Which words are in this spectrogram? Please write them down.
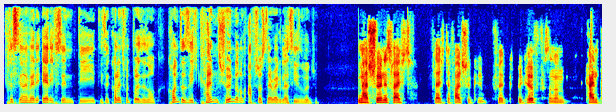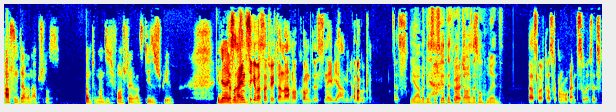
Christian, wenn wir ehrlich sind, die, diese College Football Saison konnte sich keinen schöneren Abschluss der Regular Season wünschen. Na, schön ist vielleicht, vielleicht der falsche Begriff, sondern keinen passenderen Abschluss könnte man sich vorstellen als dieses Spiel. In der Das Einzige, was natürlich danach noch kommt, ist Navy Army. Aber gut, das, Ja, aber das Ja, ist ja, das läuft außer. Konkurrenz. Das läuft außer Konkurrenz, so ist es.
